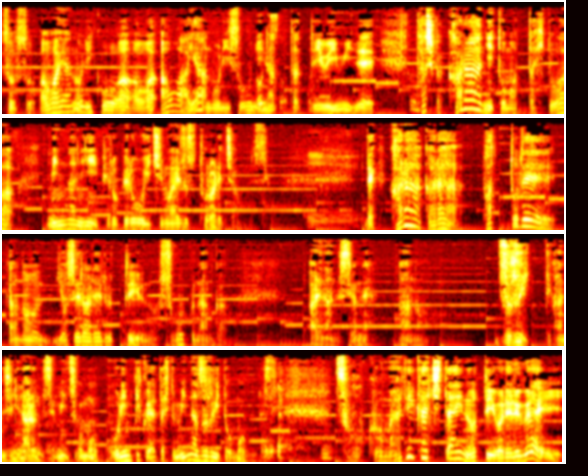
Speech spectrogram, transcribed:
そうそう。あわやのりこはあわ、あわや乗りそうになったっていう意味で、うん確かカラーに止まった人は、みんなにペロペロを1枚ずつ取られちゃうんですよ。えーで、カラーからパッドで、あの、寄せられるっていうのはすごくなんか、あれなんですよね。あの、ずるいって感じになるんですよ。みんなもう、オリンピックやった人みんなずるいと思うんです。そこまで勝ちたいのって言われるぐらい、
